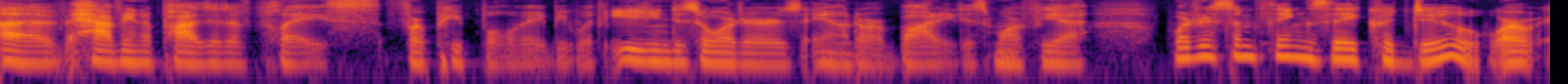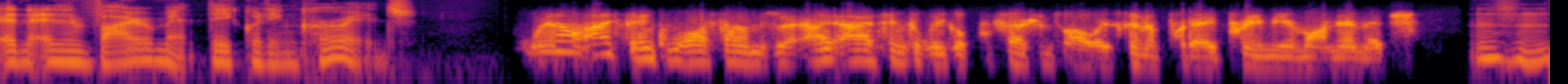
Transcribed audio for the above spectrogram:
Of having a positive place for people maybe with eating disorders and or body dysmorphia what are some things they could do or an, an environment they could encourage Well, I think law firms, I, I think the legal profession is always going to put a premium on image. mm-hmm.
